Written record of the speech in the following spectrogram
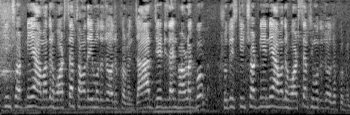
স্ক্রিনশট নিয়ে আমাদের হোয়াটসঅ্যাপ আমাদের এই মধ্যে যোগাযোগ করবেন। যার যে ডিজাইন ভালো লাগবে, শুধু স্ক্রিনশট নিয়ে নিয়ে আমাদের হোয়াটসঅ্যাপ এই মধ্যে যোগাযোগ করবেন।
